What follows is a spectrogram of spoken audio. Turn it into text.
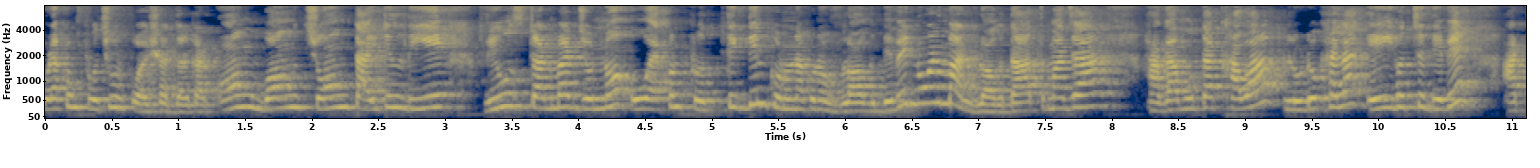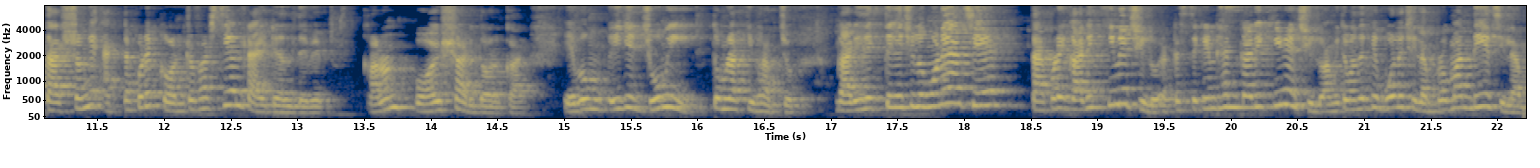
ওর এখন প্রচুর পয়সার দরকার। অং, বং, চং টাইটেল দিয়ে ভিউজ টানবার জন্য ও এখন প্রত্যেক দিন কোনো না কোনো ব্লগ দেবে। নর্মাল ব্লগ দাঁত মাজা হাগামুতা খাওয়া, লুডো খেলা, এই হচ্ছে দেবে। আর তার সঙ্গে একটা করে কন্ট্রোভার্সিয়াল টাইটেল দেবে, কারণ পয়সার দরকার। এবং এই যে জমি, তোমরা কি ভাবছ? গাড়ি দেখতে গেছিল মনে আছে? তারপরে গাড়ি কিনেছিল, একটা সেকেন্ড হ্যান্ড গাড়ি কিনেছিল, আমি তোমাদেরকে বলেছিলাম, প্রমাণ দিয়েছিলাম।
